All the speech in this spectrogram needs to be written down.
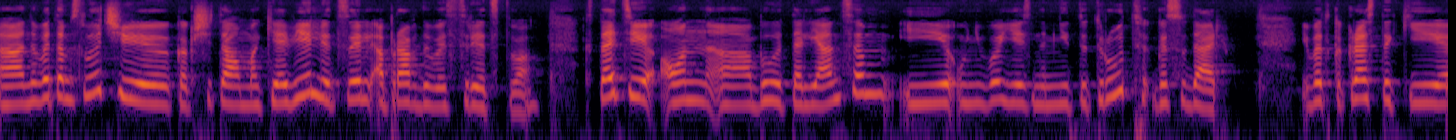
А, но в этом случае, как считал Макиавелли, цель оправдывает средства. Кстати, он а, был итальянцем, и у него есть знаменитый труд «Государь». И вот как раз-таки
